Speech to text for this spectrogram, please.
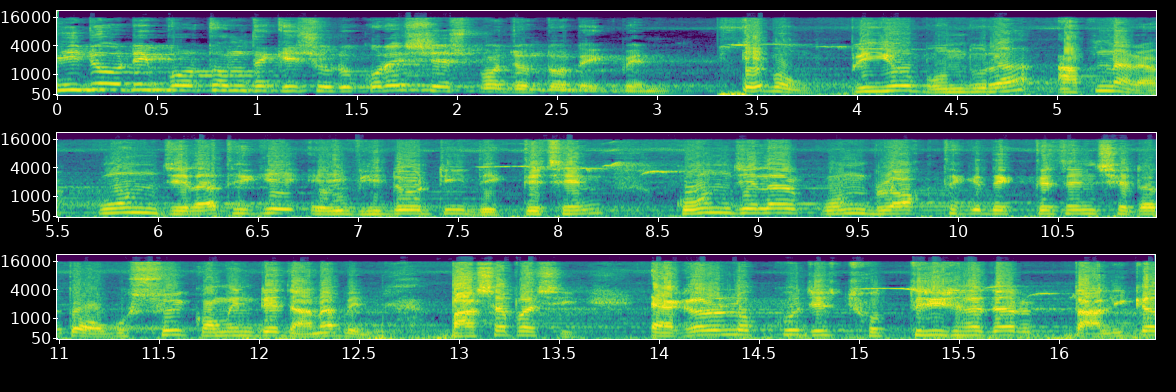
ভিডিওটি প্রথম থেকে শুরু করে শেষ পর্যন্ত দেখবেন। এবং প্রিয় বন্ধুরা, আপনারা কোন জেলা থেকে এই ভিডিওটি দেখতেছেন, কোন জেলার কোন ব্লক থেকে দেখতেছেন সেটা তো অবশ্যই কমেন্টে জানাবেন। পাশাপাশি এগারো লক্ষ যে ছত্রিশ হাজার তালিকা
